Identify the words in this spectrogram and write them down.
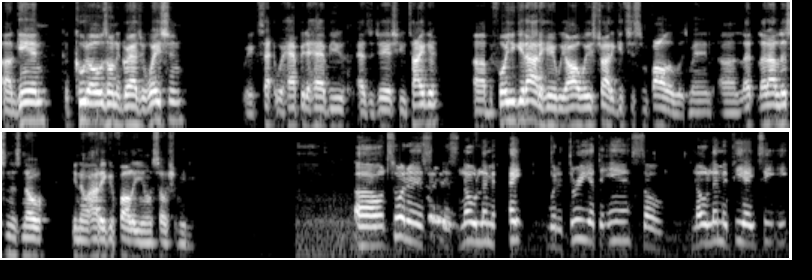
again, kudos on the graduation. We're excited, we're happy to have you as a JSU Tiger. Uh, before you get out of here, we always try to get you some followers, man. Uh, let let our listeners know, you know, how they can follow you on social media. Uh, on Twitter, it's, it's no limit eight with a three at the end. So no limit P A T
